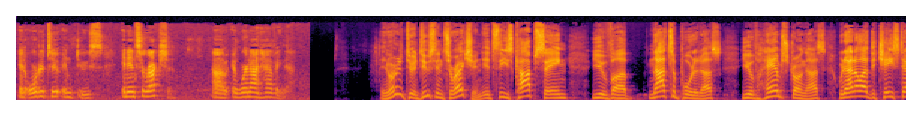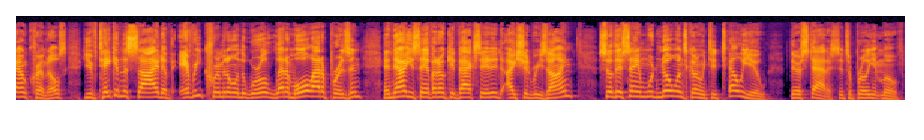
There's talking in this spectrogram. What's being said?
in order to induce an insurrection. Um, and we're not having that. In order to induce insurrection, it's these cops saying you've uh, not supported us, you've hamstrung us, we're not allowed to chase down criminals, you've taken the side of every criminal in the world, let them all out of prison, and now you say if I don't get vaccinated, I should resign. So they're saying no one's going to tell you their status. It's a brilliant move.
